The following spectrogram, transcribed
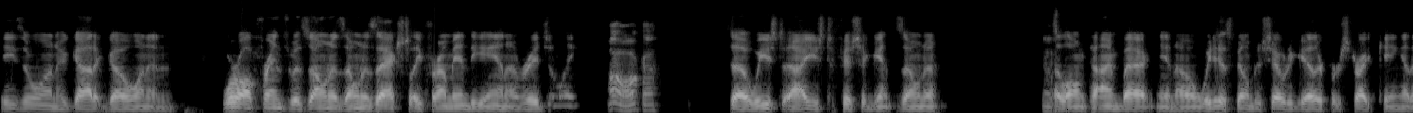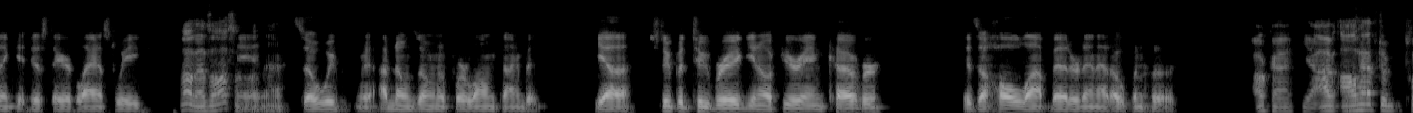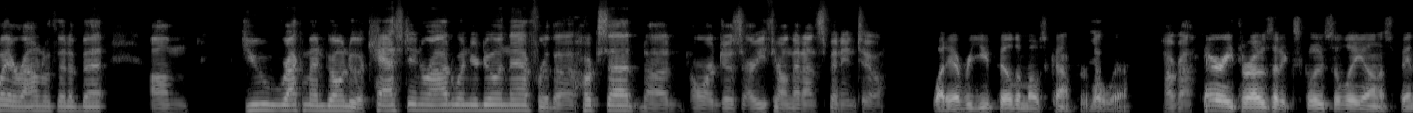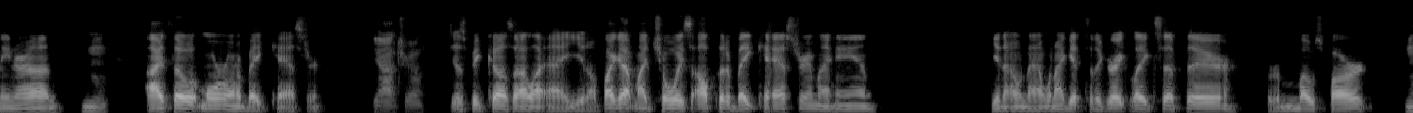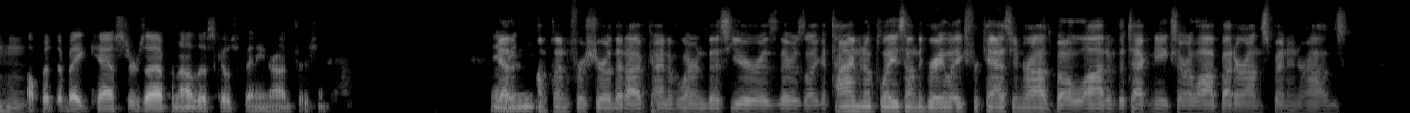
He's the one who got it going. And we're all friends with Zona. Zona's actually from Indiana originally. Oh, okay. So we used to, I used to fish against Zona That's a long time back. You know, we just filmed a show together for Strike King. I think it just aired last week. Oh, that's awesome. And Okay. uh, so we've I've known Zona for a long time, but yeah, stupid tube rig. You know, if you're in cover, is a whole lot better than that open hook. Okay. Yeah, I, I'll have to play around with it a bit. Um, do you recommend going to a casting rod when you're doing that for the hook set, uh, or just are you throwing that on spinning too? Whatever you feel the most comfortable with. Okay. Terry throws it exclusively on a spinning rod. Hmm. I throw it more on a bait caster. Gotcha. just because I like, I, you know, if I got my choice, I'll put a bait caster in my hand. You know, now when I get to the Great Lakes up there, for the most part, hmm I'll put the bait casters up and I'll just go spinning rod fishing. Yeah, And that's something for sure that I've kind of learned this year is there's like a time and a place on the Great Lakes for casting rods, but a lot of the techniques are a lot better on spinning rods.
